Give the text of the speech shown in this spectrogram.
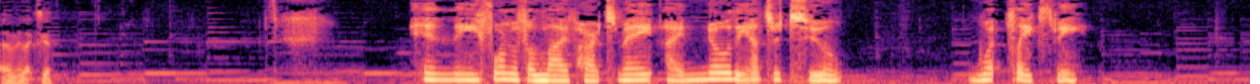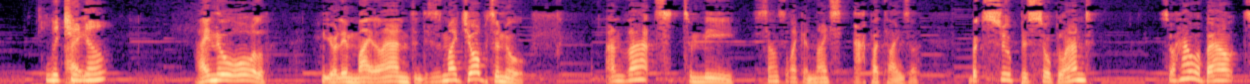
um, Alexia. in the form of a live heart, may I know the answer to what plagues me? Would you I- know? I know all. You're in my land, and this is my job to know. And that, to me, sounds like a nice appetizer. But soup is so bland. So how about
